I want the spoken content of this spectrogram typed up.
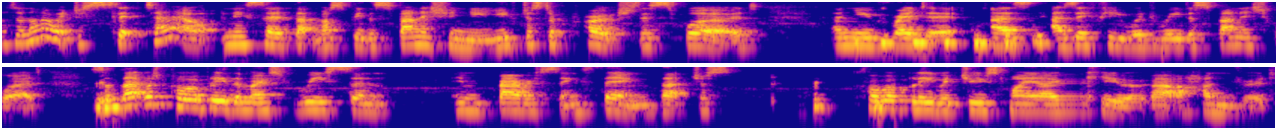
I don't know, it just slipped out. And he said, That must be the Spanish in you. You've just approached this word and you've read it as as if you would read a Spanish word. So that was probably the most recent embarrassing thing that just probably reduced my IQ about 100.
